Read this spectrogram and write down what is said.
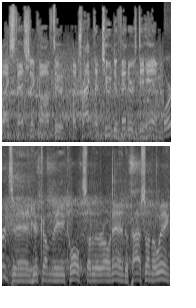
by Svechnikov to attract the two defenders to him. Boards, and here come the Colts out of their own end. A pass on the wing.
